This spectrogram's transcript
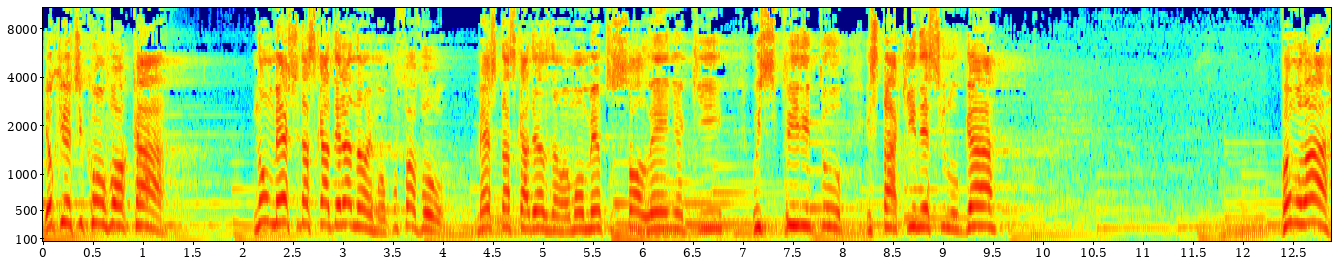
Eu queria te convocar. Não mexe nas cadeiras, não, irmão, por favor. Mexe nas cadeiras, não. É um momento solene aqui. O Espírito está aqui nesse lugar. Vamos lá.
